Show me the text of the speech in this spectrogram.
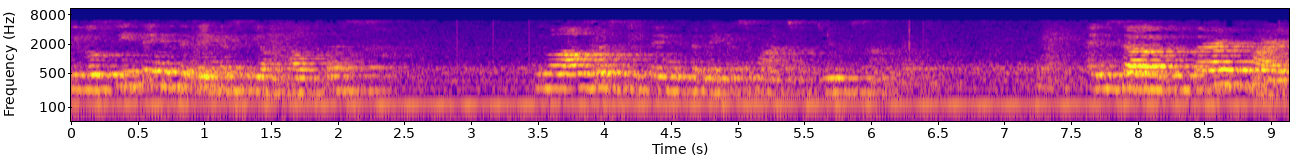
We will see things that make us feel helpless. We will also see things that make us want to do something. And so the third part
